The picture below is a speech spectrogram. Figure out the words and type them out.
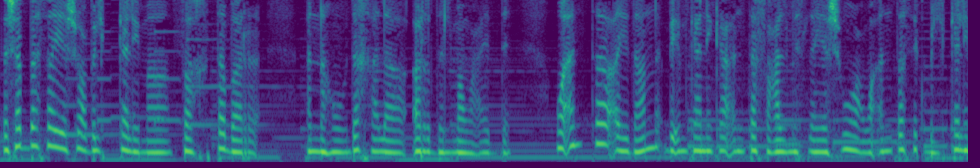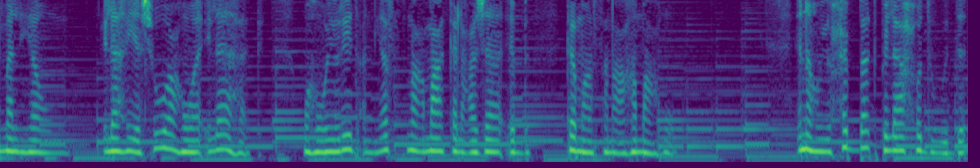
تشبث يشوع بالكلمة فاختبر أنه دخل أرض الموعد. وأنت أيضا بإمكانك أن تفعل مثل يشوع وأن تثق بالكلمة اليوم. إله يشوع هو إلهك وهو يريد أن يصنع معك العجائب كما صنعها معه. إنه يحبك بلا حدود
